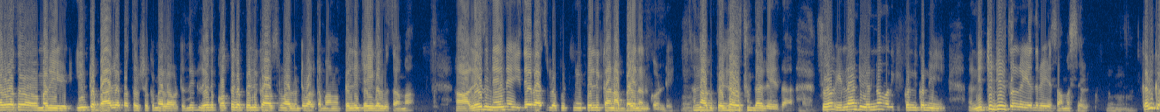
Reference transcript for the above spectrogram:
తర్వాత మరి ఇంట్లో భార్య భర్తల సుఖం ఎలా ఉంటుంది? లేదు కొత్తగా పెళ్ళి కావాల్సిన వాళ్ళు ఉంటే వాళ్ళతో మనం పెళ్ళి చేయగలుగుతామా? లేదు నేనే ఇదే రాశిలో పుట్టిన పెళ్ళి కాని అబ్బాయిని అనుకోండి. నాకు పెళ్ళి అవుతుందా లేదా? సో ఇలాంటివి ఎన్నో మనకి కొన్ని కొన్ని నిత్య జీవితంలో ఎదురయ్యే సమస్యలు. కనుక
